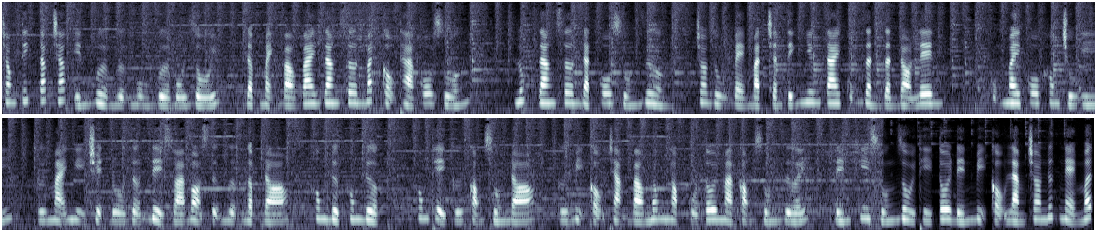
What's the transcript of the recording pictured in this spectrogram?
Trong tích tắc chắc Yến vừa ngượng ngùng vừa bối rối, đập mạnh vào vai Giang Sơn bắt cậu thả cô xuống. Lúc Giang Sơn đặt cô xuống giường, cho dù vẻ mặt trấn tĩnh nhưng tai cũng dần dần đỏ lên. Cũng may cô không chú ý, cứ mãi nghĩ chuyện đồ giỡn để xóa bỏ sự ngượng ngập đó. Không được không được, không thể cứ cõng xuống đó, cứ bị cậu chạm vào mông ngọc của tôi mà cõng xuống dưới. Đến khi xuống rồi thì tôi đến bị cậu làm cho nứt nẻ mất.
